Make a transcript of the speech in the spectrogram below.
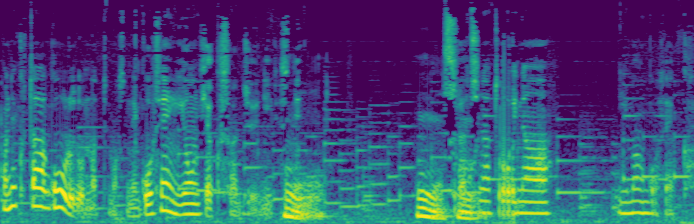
コネクターゴールドになってますね。5432ですね。おおおすごい。プラチナ遠いな。2万5000か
